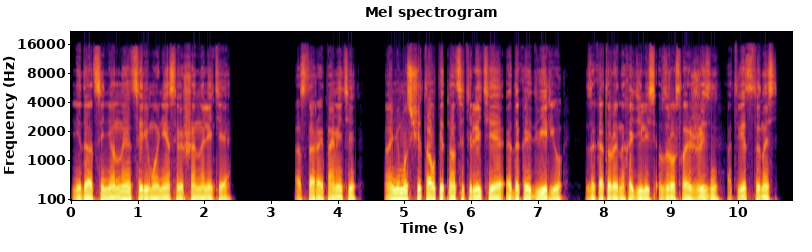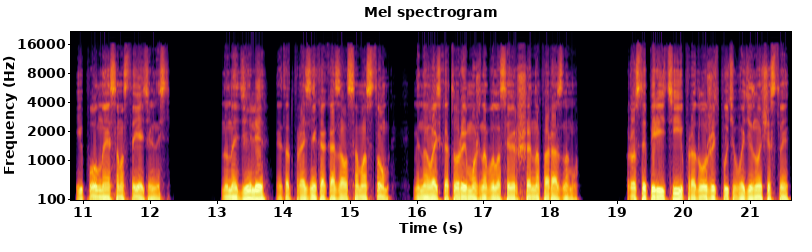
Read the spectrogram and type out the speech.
недооцененная церемония совершеннолетия. По старой памяти Анимус считал пятнадцатилетие эдакой дверью, за которой находились взрослая жизнь, ответственность и полная самостоятельность. Но на деле этот праздник оказался мостом, миновать который можно было совершенно по-разному. Просто перейти и продолжить путь в одиночестве,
